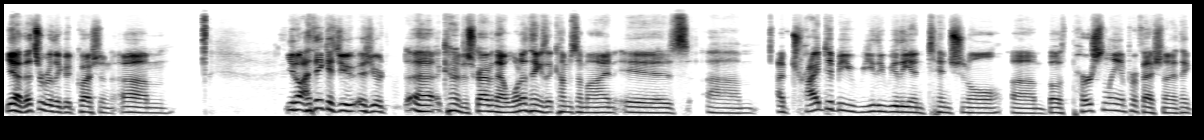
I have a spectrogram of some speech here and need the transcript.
Yeah, that's a really good question. Um, you know, I think as you as you're uh, kind of describing that, one of the things that comes to mind is um, I've tried to be really, really intentional, um, both personally and professionally. I think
